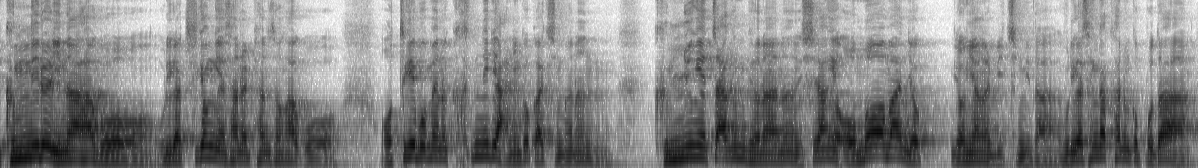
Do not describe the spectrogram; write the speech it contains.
금리를 인하하고 우리가 추경 예산을 편성하고 어떻게 보면은 큰 일이 아닌 것 같지만은 금융의 작은 변화는 시장에 어마어마한 역- 영향을 미칩니다. 우리가 생각하는 것보다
